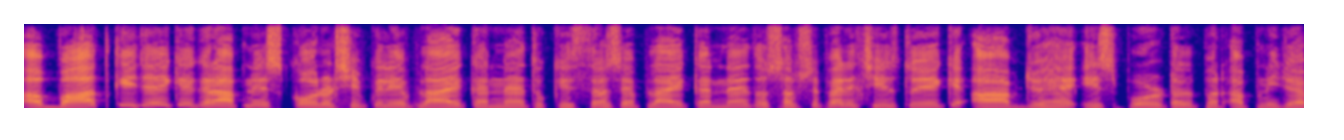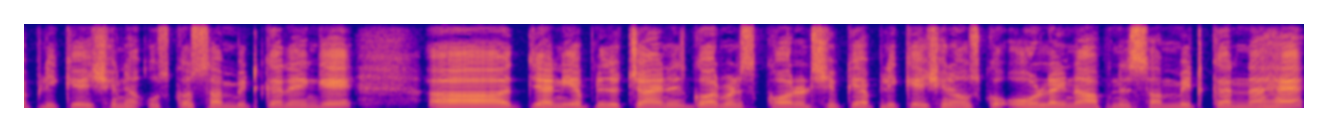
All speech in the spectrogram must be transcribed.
अब बात की जाए कि अगर आपने स्कॉलरशिप के लिए अप्लाई करना है तो किस तरह से अप्लाई करना है? तो सबसे पहली चीज़ तो ये कि आप जो है इस पोर्टल पर अपनी जो एप्लीकेशन है, उसको सबमिट सबमिट करेंगे। यानी अपनी जो चाइनीज़ गवर्नमेंट स्कॉलरशिप की एप्लीकेशन है, उसको ऑनलाइन आपने सबमिट करना है।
